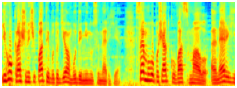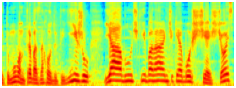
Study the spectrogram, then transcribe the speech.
Його краще не чіпати, бо тоді вам буде мінус енергія. З самого початку у вас мало енергії, тому вам треба знаходити їжу, яблучки, бананчики або ще щось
